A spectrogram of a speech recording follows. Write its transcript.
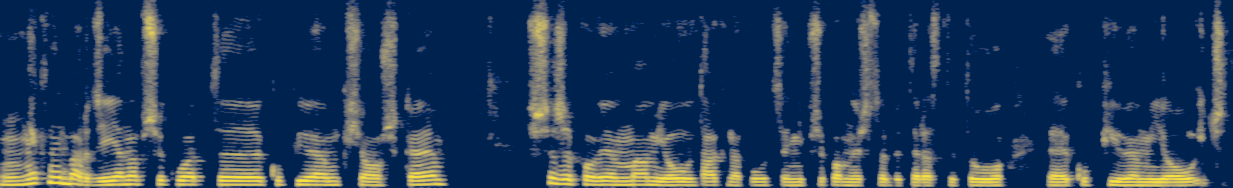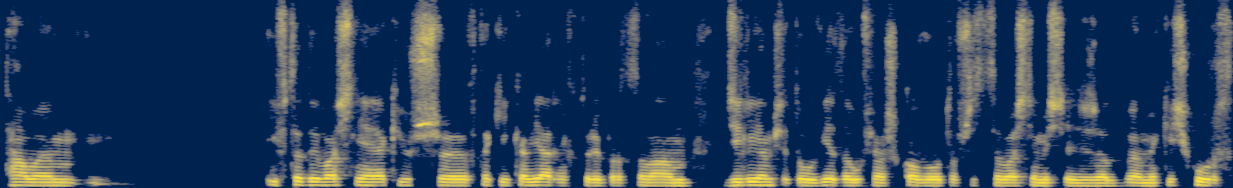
Mm, jak najbardziej, ja na przykład kupiłem książkę, szczerze powiem, mam ją tak na półce, nie przypomnisz sobie teraz tytułu, kupiłem ją i czytałem i wtedy właśnie jak już e, w takiej kawiarni, w której pracowałam, dzieliłem się tą wiedzą książkową, to wszyscy właśnie myśleli, że odbyłem jakiś kurs.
